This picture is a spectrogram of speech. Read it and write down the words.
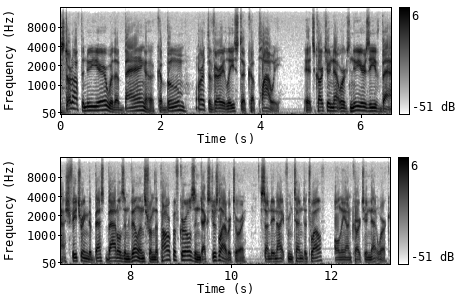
Start off the new year with a bang, a kaboom, or at the very least, a kaplowy. It's Cartoon Network's New Year's Eve Bash, featuring the best battles and villains from the Powerpuff Girls and Dexter's Laboratory. Sunday night from 10 to 12, only on Cartoon Network.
